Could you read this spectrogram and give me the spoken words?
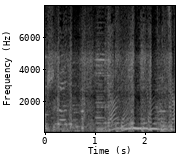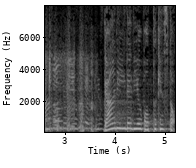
ガーリーレディオポッドキャスト。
